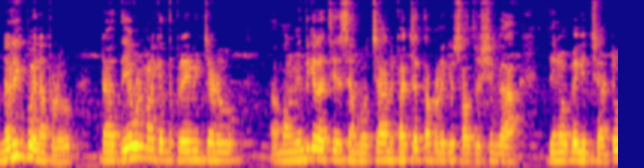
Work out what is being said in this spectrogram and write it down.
నలిగిపోయినప్పుడు దేవుడు మనకి ఎంత ప్రేమించాడు మనం ఎందుకు ఇలా చేసాము చాలా పశ్చాత్తాపడానికి సాదృశ్యంగా దీన్ని ఉపయోగించినట్టు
